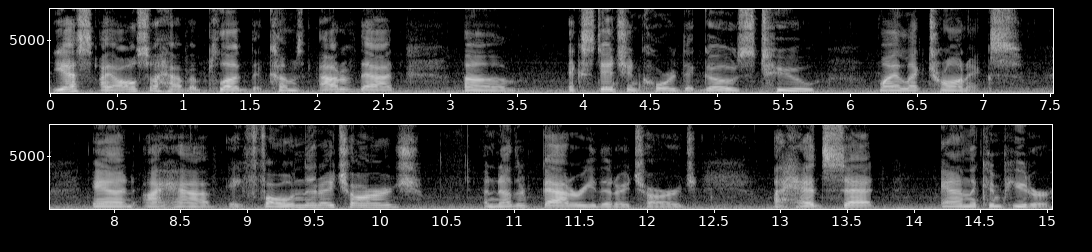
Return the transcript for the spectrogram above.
Yes, I also have a plug that comes out of that um, extension cord that goes to my electronics. And I have a phone that I charge, another battery that I charge, a headset, and the computer.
